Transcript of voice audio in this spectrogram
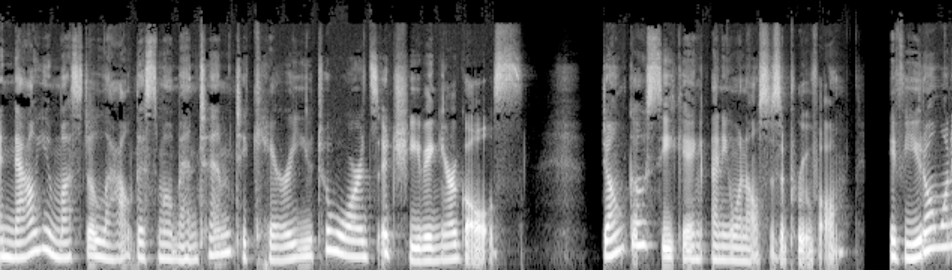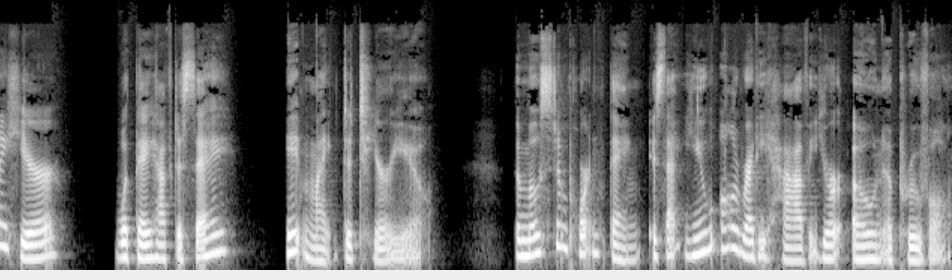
and now you must allow this momentum to carry you towards achieving your goals. Don't go seeking anyone else's approval. If you don't want to hear what they have to say, it might deter you. The most important thing is that you already have your own approval.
